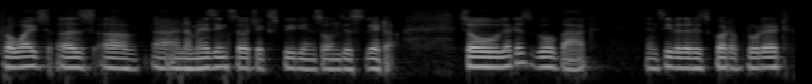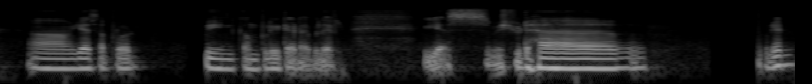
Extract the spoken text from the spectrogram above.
provides us uh, an amazing search experience on this data. So let us go back and see whether it's got uploaded. Um, yes, upload been completed, I believe. Yes, we should have. Did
